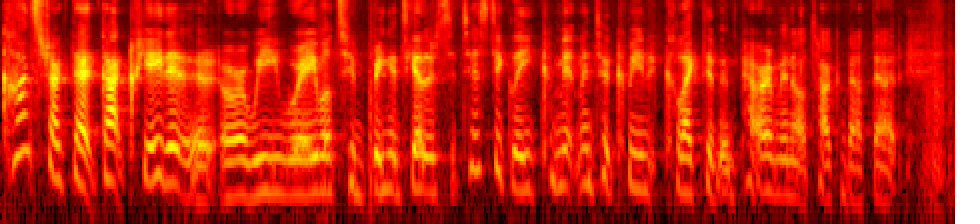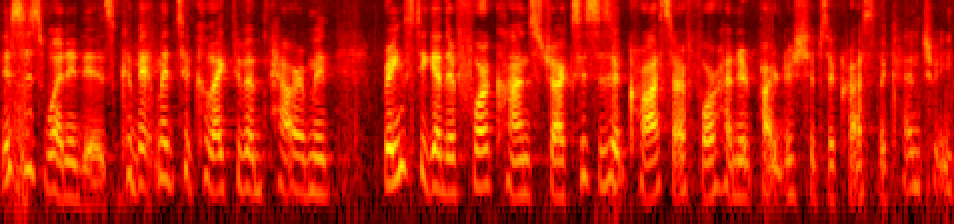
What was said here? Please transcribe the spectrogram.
construct that got created, or we were able to bring it together statistically, commitment to collective empowerment, I'll talk about that. This is what it is. Commitment to collective empowerment brings together four constructs. This is across our 400 partnerships across the country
